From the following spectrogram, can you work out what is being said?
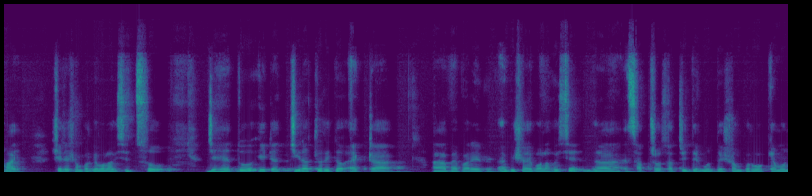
হয়, সেটা সম্পর্কে বলা হয়েছে। সো যেহেতু এটা চিরাচরিত একটা ব্যাপারের বিষয়ে বলা হয়েছে ছাত্র ছাত্রীদের মধ্যে সম্পর্ক কেমন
